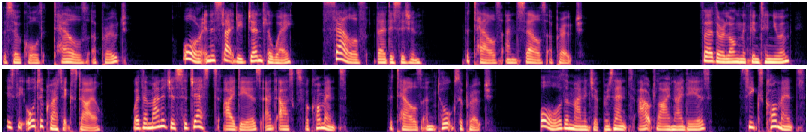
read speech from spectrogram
the so called tells approach, or in a slightly gentler way, sells their decision, the tells and sells approach. Further along the continuum is the autocratic style, where the manager suggests ideas and asks for comments, the tells and talks approach. Or the manager presents outline ideas, seeks comments,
